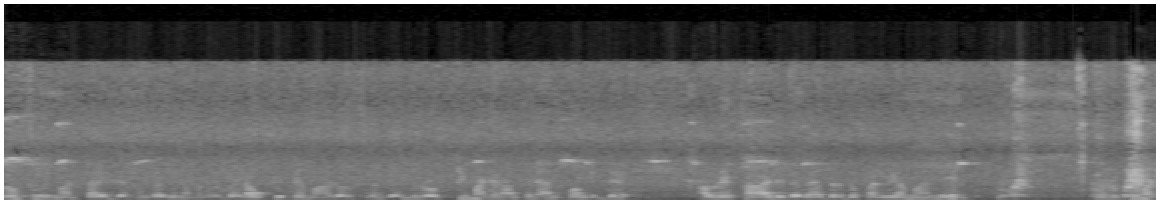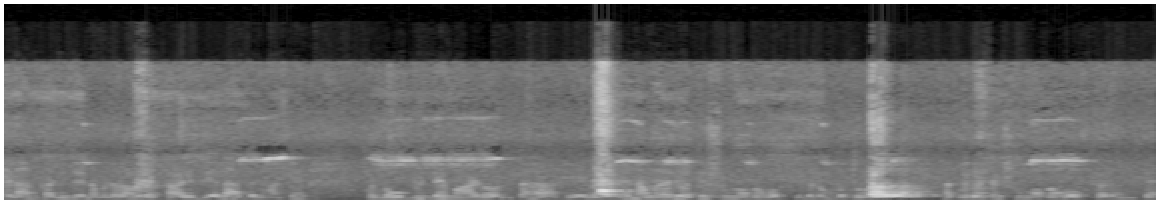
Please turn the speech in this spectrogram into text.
ಲೋ ಫೀಲ್ ಮಾಡ್ತಾ ಇದ್ದೆ. ಹಾಗಾಗಿ ನಮ್ಮ ಮನೆಯವ್ರು ಬೇಡ, ಉಪ್ಪಿಟ್ಟೆ ಮಾಡೋ ಹೊತ್ಲಾಗೆ ಅಂದರೆ. ರೊಟ್ಟಿ ಮಾಡೋಣ ಅಂತಲೇ ಅಂದ್ಕೊಂಡಿದ್ದೆ ಅವರೇ ಕಾಳಿದ್ದಾವೆ ಅದರದ್ದು ಪಲ್ಯ ಮಾಡಿ ರೊಟ್ಟಿ ಮಾಡೋಣ ಅಂದ್ಕೊಂಡಿದ್ದೆ ನಮ್ಮನೇಲಿ ಅವರೇ ಕಾಳಿದೆಯಲ್ಲ, ಅದನ್ನು ಹಾಕಿ ಸ್ವಲ್ಪ ಉಪ್ಪಿಟ್ಟೆ ಮಾಡು ಅಂತ ಹೇಳಿದ್ದಾರೆ. ನಮ್ಮನೇಲಿ ಇವತ್ತು ಶಿವಮೊಗ್ಗ ಹೋಗ್ತಿದ್ದಾರೆ. ಒಂಬತ್ತು ಹತ್ತು ಗಂಟೆಗೆ ಶಿವಮೊಗ್ಗ ಹೋಗ್ತಾರಂತೆ.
